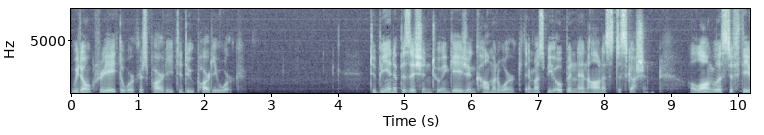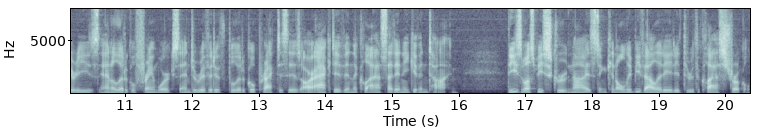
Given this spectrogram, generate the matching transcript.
We don't create the Workers' Party to do party work. To be in a position to engage in common work, there must be open and honest discussion. A long list of theories, analytical frameworks, and derivative political practices are active in the class at any given time. These must be scrutinized and can only be validated through the class struggle.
